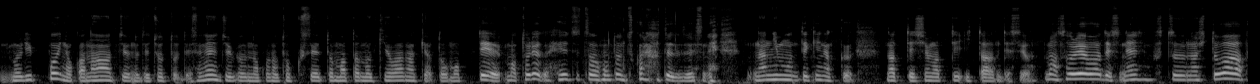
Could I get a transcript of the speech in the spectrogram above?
無理っぽいのかなっていうのでちょっとですね自分のこの特性とまた向き合わなきゃと思って、まあ、とりあえず平日は本当に疲れ果ててですね 何もできなくなってしまっていたんですよ。まあ、それはですね普通の人は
